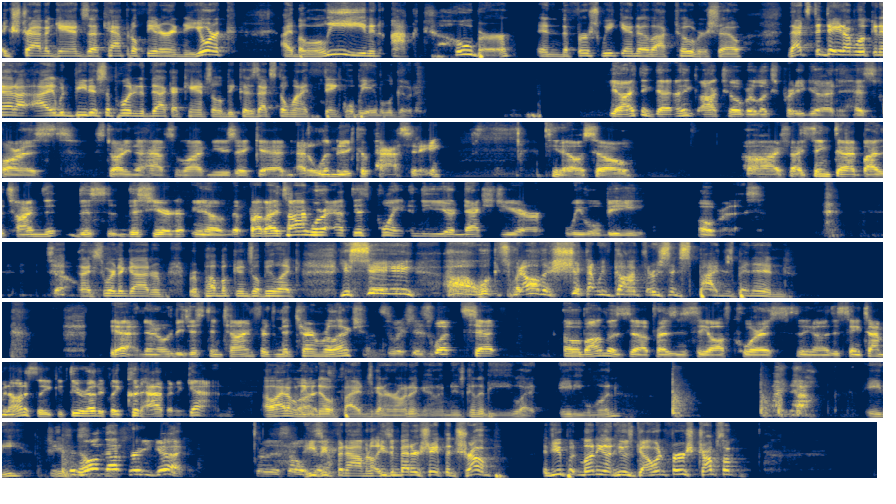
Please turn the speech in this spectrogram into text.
extravaganza, Capitol Theater in New York, I believe in October, in the first weekend of October. So that's the date I'm looking at. I, I would be disappointed if that got canceled because that's the one I think we'll be able to go to. Yeah, I think that I think October looks pretty good as far as starting to have some live music and at a limited capacity. You know, so uh, I, I think that by the time that this this year, you know, by, by the time we're at this point in the year next year, we will be over this. So And I swear to God, Re- Republicans will be like, you see, oh, look, it's what all the shit that we've gone through since Biden's been in. yeah, and then it would be just in time for the midterm elections, which is what set Obama's uh, presidency off course. You know, at the same time, and honestly, it theoretically could happen again. Oh, I don't even know if Biden's going to run again. I mean, he's going to be what, 81, I know. 80? He's been holding up pretty good for this whole He's thing. in phenomenal. He's in better shape than Trump. If you put money on who's going first, Trump's on.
